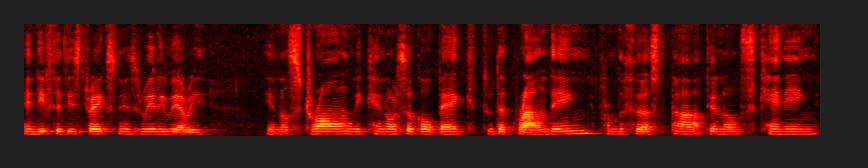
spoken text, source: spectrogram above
And if the distraction is really very, you know, strong, we can also go back to the grounding from the first part, you know, scanning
